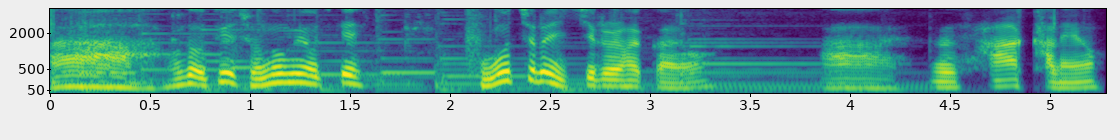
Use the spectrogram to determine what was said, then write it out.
아, 근데 어떻게 저놈이 어떻게 붕어처럼 입질을 할까요? 아, 싹 가네요.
